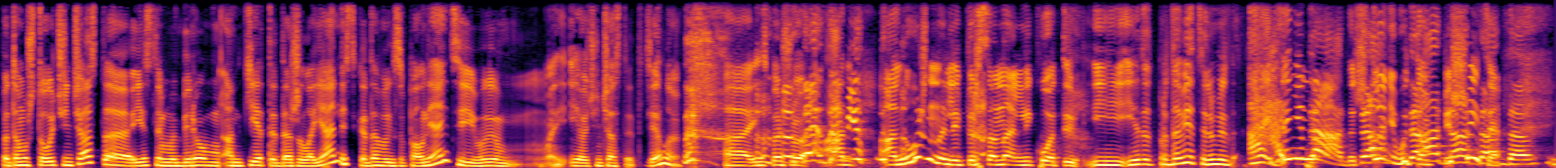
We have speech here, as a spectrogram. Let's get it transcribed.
Потому что очень часто, если мы берем анкеты даже лояльность, когда вы их заполняете, и вы... Я очень часто это делаю. А, я спрашиваю, а, а нужно ли персональный код? И, и этот продавец говорит, ай, да не надо, что-нибудь там впишите. И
